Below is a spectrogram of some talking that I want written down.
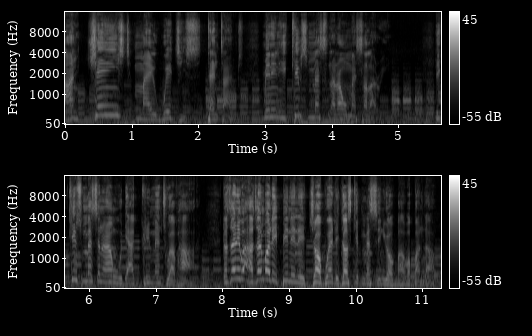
And changed my wages 10 times. Meaning he keeps messing around with my salary. He keeps messing around with the agreement we have had. Does anybody has anybody been in a job where they just keep messing you up, up and down?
